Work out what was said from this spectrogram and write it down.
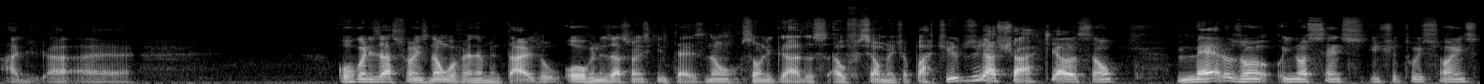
a, a, a, é, organizações não governamentais ou organizações que em tese não são ligadas oficialmente a partidos e achar que elas são meros ou inocentes instituições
